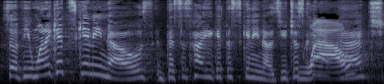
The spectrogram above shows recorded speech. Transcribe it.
So if you want to get skinny nose, this is how you get the skinny nose. You just kind Wow. of edge.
